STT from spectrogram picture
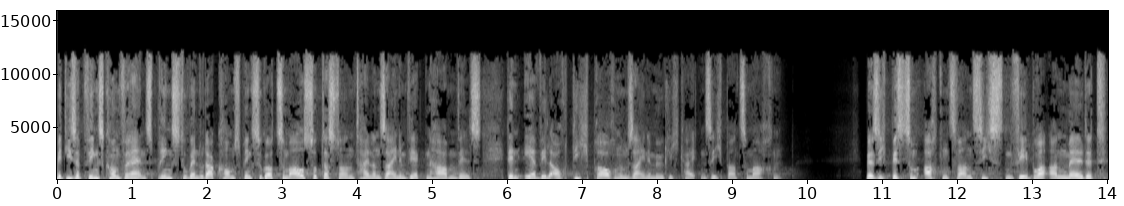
mit dieser Pfingstkonferenz bringst du, wenn du da kommst, bringst du Gott zum Ausdruck, dass du einen Teil an seinem Wirken haben willst. Denn er will auch dich brauchen, um seine Möglichkeiten sichtbar zu machen. Wer sich bis zum 28. Februar anmeldet,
